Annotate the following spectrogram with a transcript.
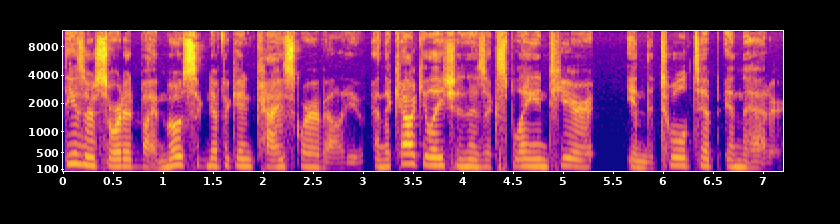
These are sorted by most significant chi-square value, and the calculation is explained here in the tooltip in the header.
